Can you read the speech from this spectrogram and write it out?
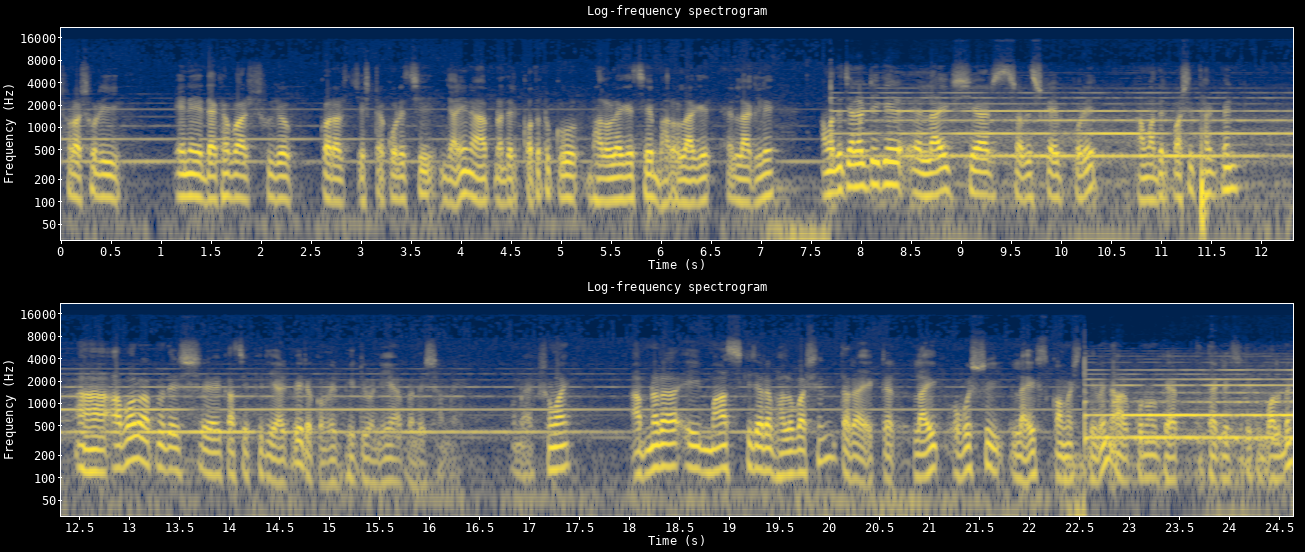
সরাসরি এনে দেখাবার সুযোগ করার চেষ্টা করেছি। জানি না আপনাদের কতটুকু ভালো লেগেছে, ভালো লাগে, লাগলে। আমাদের চ্যানেলটিকে লাইক, শেয়ার, সাবস্ক্রাইব করে আমাদের পাশে থাকবেন। আবারও আপনাদের কাছে ফিরে আসবে এরকমের ভিডিও নিয়ে আপনাদের সামনে। কোনো এক সময় আপনারা এই মাছকে যারা ভালোবাসেন, তারা একটা লাইক, অবশ্যই লাইকস, কমেন্টস দেবেন। আর কোনো গ্যাপ থাকলে সেটাকে বলবেন।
